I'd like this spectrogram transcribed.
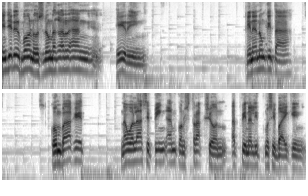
Engineer Bonus, nung nakaraang hearing, tinanong kita kung bakit nawala si Ping An Construction at pinalit mo si Viking.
